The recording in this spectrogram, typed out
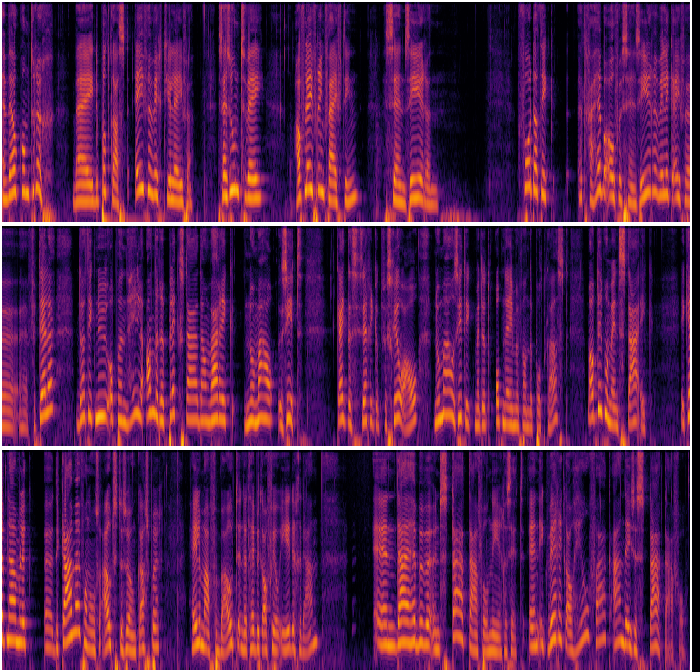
en welkom terug bij de podcast Evenwicht je leven. Seizoen 2, aflevering 15, Senseren. Voordat ik het ga hebben over senseren, wil ik even uh, vertellen dat ik nu op een hele andere plek sta dan waar ik normaal zit. Kijk, dan zeg ik het verschil al. Normaal zit ik met het opnemen van de podcast, maar op dit moment sta ik. Ik heb namelijk uh, de kamer van onze oudste zoon Casper helemaal verbouwd en dat heb ik al veel eerder gedaan. En daar hebben we een staattafel neergezet. En ik werk al heel vaak aan deze staattafel.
